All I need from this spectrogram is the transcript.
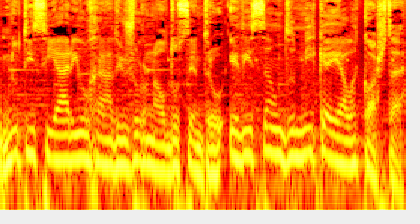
Noticiário Rádio Jornal do Centro, edição de Micaela Costa.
